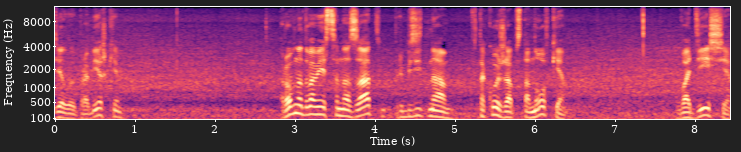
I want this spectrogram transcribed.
делаю пробежки. Ровно два месяца назад, приблизительно в такой же обстановке, в Одессе,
